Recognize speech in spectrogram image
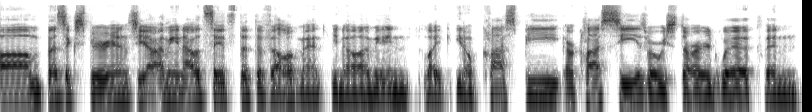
Um, best experience. Yeah. I mean, I would say it's the development, you know, I mean, like, you know, class B or class C is where we started with. And,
